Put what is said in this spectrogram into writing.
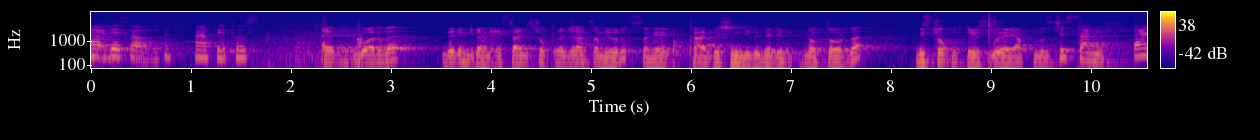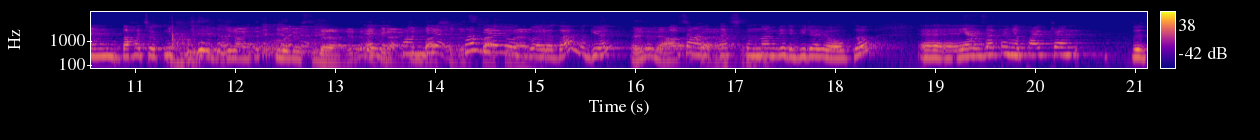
Afiyet olsun. Afiyet olsun. Evet bu arada dediğim gibi hani Esra'yı biz çok önceden tanıyoruz. Hani kardeşim gibi dediğim nokta orada. Biz çok mutluyuz buraya yaptığımız için. Sen Ben daha çok mutluyum. bir aydır kullanıyorsun herhalde değil mi? evet bir aydır tam bir, başladın. tam bir ay oldu bu arada bugün. Öyle mi? Ha, süper. aşkından beri bir ay oldu. Ee, yani zaten yaparken böyle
